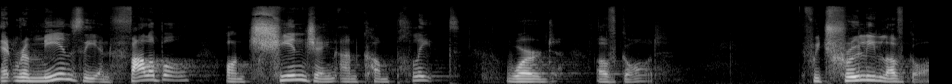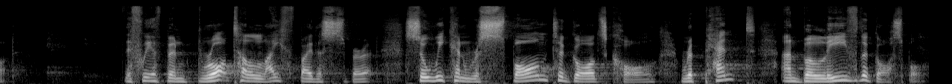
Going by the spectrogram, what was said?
it remains the infallible, unchanging, and complete Word of God. If we truly love God, if we have been brought to life by the Spirit, so we can respond to God's call, repent, and believe the gospel,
